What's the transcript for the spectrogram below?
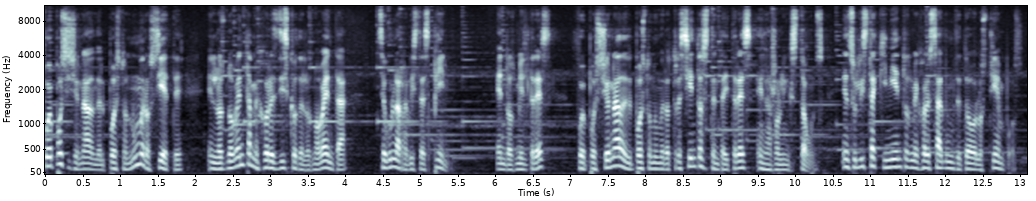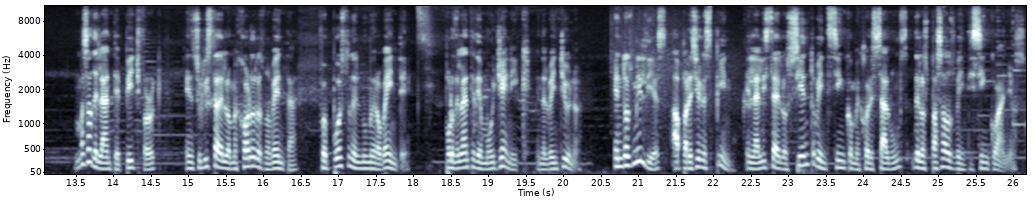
Fue posicionado en el puesto número 7 en los 90 mejores discos de los 90, según la revista Spin. En 2003, fue posicionada en el puesto número 373 en las Rolling Stones, en su lista 500 mejores álbumes de todos los tiempos. Más adelante, Pitchfork, en su lista de lo mejor de los 90, fue puesto en el número 20, por delante de Homogenic en el 21. En 2010 apareció en Spin, en la lista de los 125 mejores álbums de los pasados 25 años,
